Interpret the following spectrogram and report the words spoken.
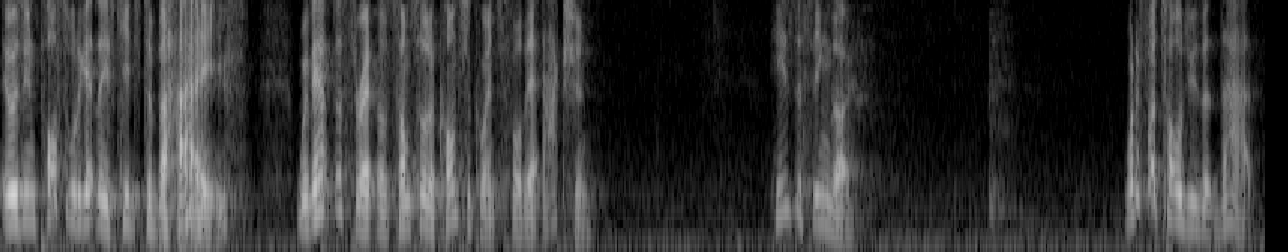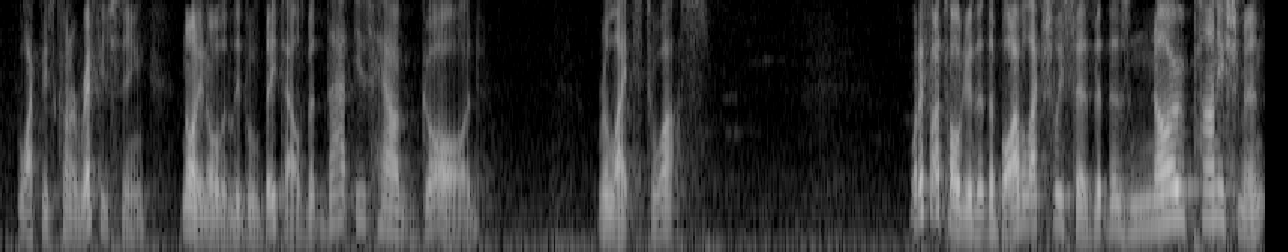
It was impossible to get these kids to behave without the threat of some sort of consequence for their action. Here's the thing, though. What if I told you that that, like this kind of refuge thing, not in all the little details, but that is how God relates to us? What if I told you that the Bible actually says that there's no punishment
